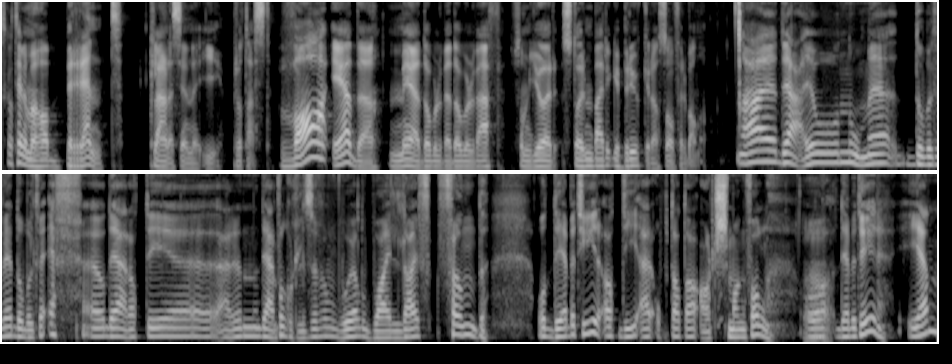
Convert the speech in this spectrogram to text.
skal til og med ha brent klærne sine i protest. Hva er det med WWF som gjør Stormberg-brukere så forbanna? Nei, det er jo noe med WWF, og det er at de er en, det er en forkortelse for World Wildlife Fund. Og det betyr at de er opptatt av artsmangfold. Og det betyr, igjen,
